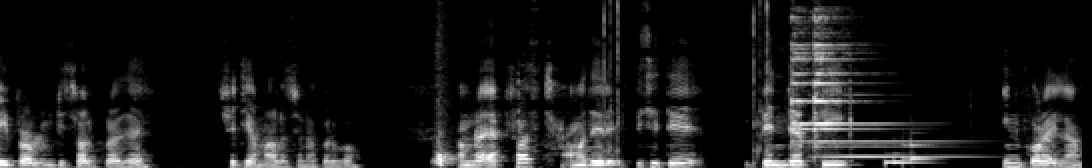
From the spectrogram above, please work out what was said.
এই প্রবলেমটি সলভ করা যায়, সেটি আমরা আলোচনা করব। আমরা অ্যাট ফার্স্ট আমাদের পিসিতে পেন ড্রাইভটি ইন করাইলাম।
